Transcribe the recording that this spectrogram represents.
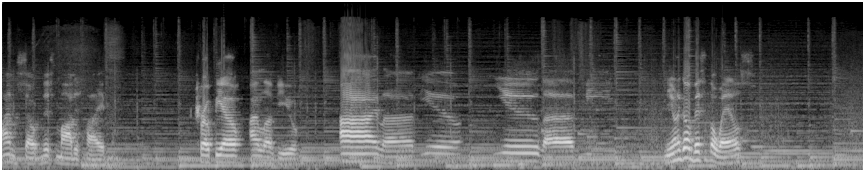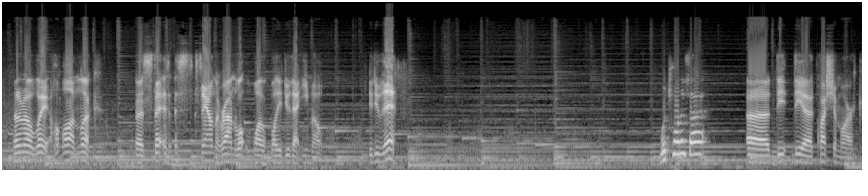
I'm so. This mod is hype. Tropio, I love you. I love you. You love me. Do you want to go visit the whales? No, no, no, wait, hold on, look. Uh, stay, stay on the ground while, while, while you do that emote. You do this. Which one is that? Uh, the the uh, question mark.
